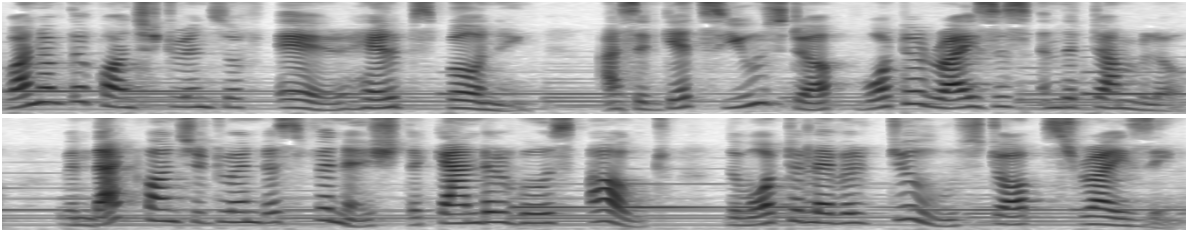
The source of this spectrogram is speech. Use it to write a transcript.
One of the constituents of air helps burning. As it gets used up, water rises in the tumbler. When that constituent is finished, the candle goes out. The water level too stops rising.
